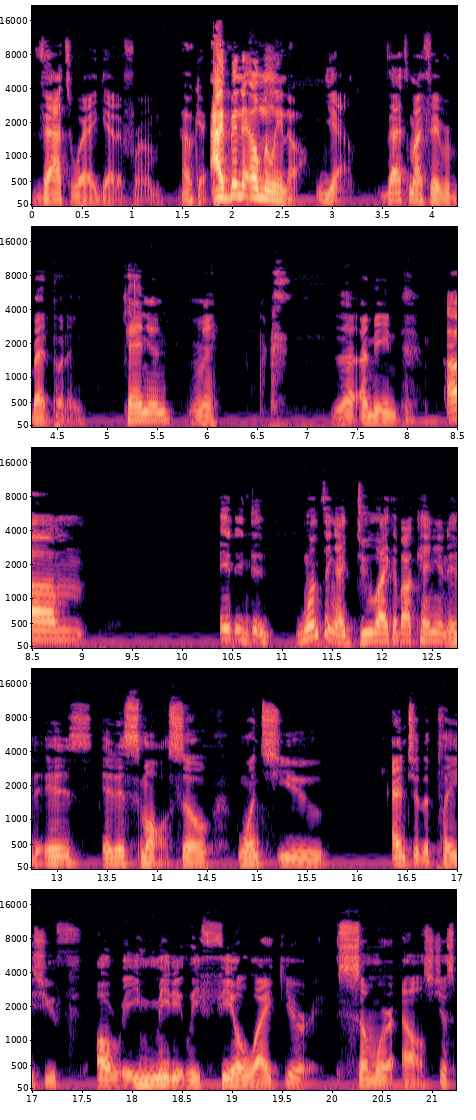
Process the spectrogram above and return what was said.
That's where I get it from. Okay. I've been to El Molino. Yeah, that's my favorite bed pudding. Canyon, meh. The, I mean, um, it, it- it- One thing I do like about Canyon, it is it is small. So once you enter the place, you f- immediately feel like you're somewhere else, just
